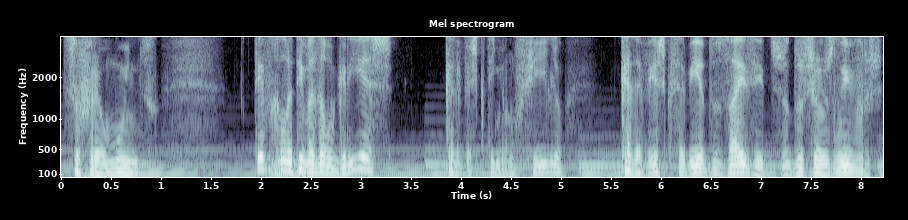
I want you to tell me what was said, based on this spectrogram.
Sofreu muito. Teve relativas alegrias cada vez que tinha um filho, cada vez que sabia dos êxitos dos seus livros,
